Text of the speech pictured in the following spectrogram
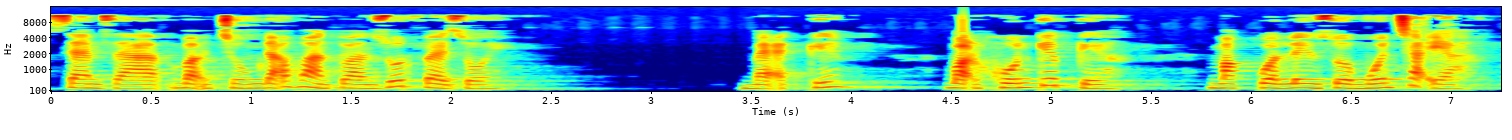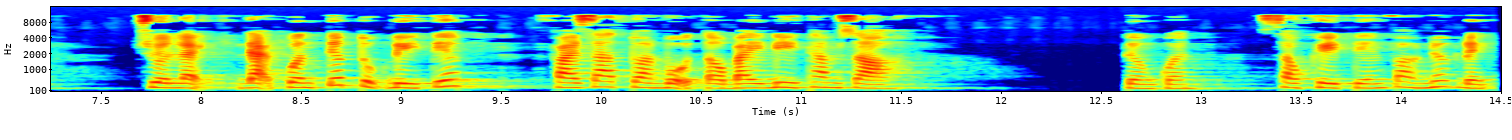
Xem ra bọn chúng đã hoàn toàn rút về rồi. Mẹ kiếp, bọn khốn kiếp kìa, mặc quần lên rồi muốn chạy à? Truyền lệnh đại quân tiếp tục đi tiếp, phái ra toàn bộ tàu bay đi thăm dò. Tướng quân, sau khi tiến vào nước địch,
